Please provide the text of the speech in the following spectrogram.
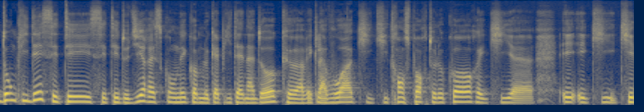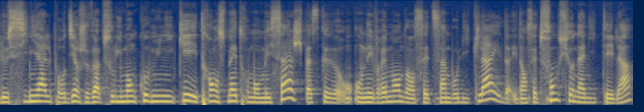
donc l'idée c'était c'était de dire est-ce qu'on est comme le capitaine Haddock euh, avec la voix qui, transporte le corps et qui euh, et, qui, qui, est le signal pour dire je veux absolument communiquer et transmettre mon message parce que on, on est vraiment dans cette symbolique là et dans cette fonctionnalité là.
